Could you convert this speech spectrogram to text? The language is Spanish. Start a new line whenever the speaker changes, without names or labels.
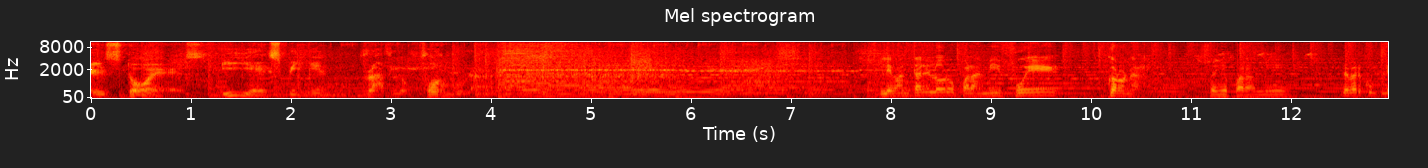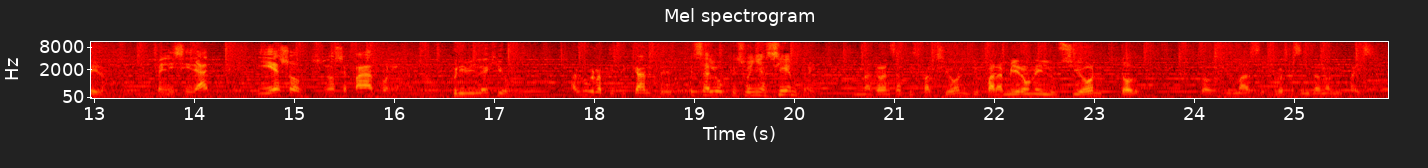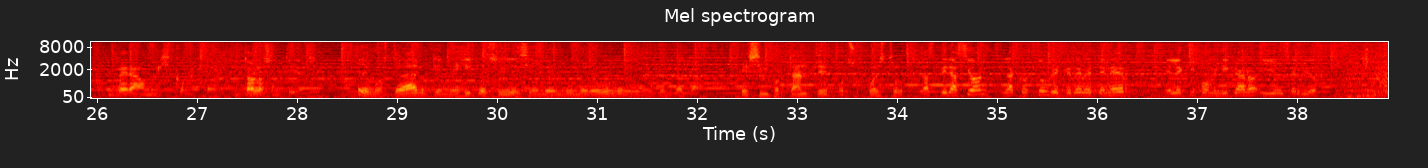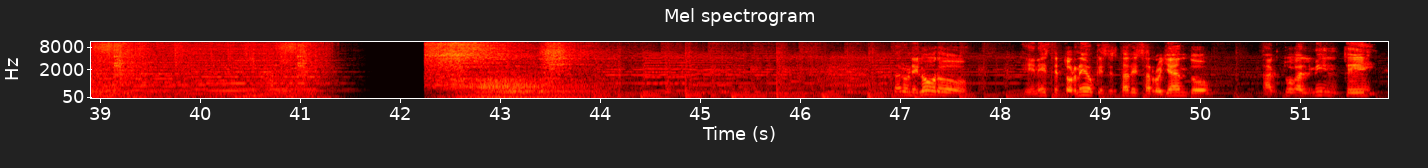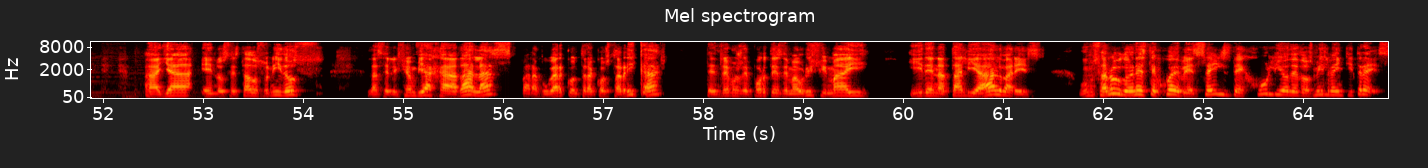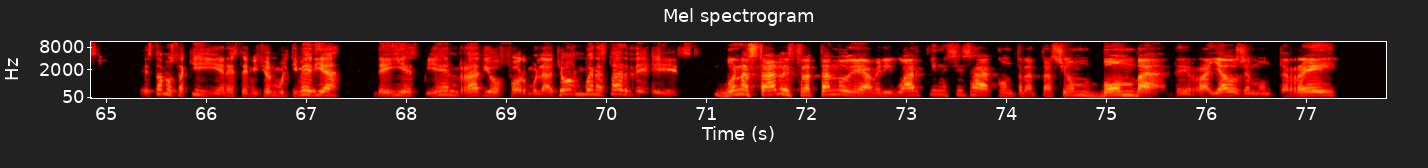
Esto es ESPN Radio Fórmula.
Levantar el oro para mí fue coronar.
Sueño para mí.
De haber cumplido.
Felicidad y eso no se paga con nada.
Privilegio. Algo gratificante.
Es algo que sueña siempre.
Una gran satisfacción. Para mí era una ilusión.
Todo. Todo. Y más representando a mi país.
Ver a un México mejor, en todos los sentidos.
Demostrar que México sigue siendo el número uno en una CONCACAF.
Es importante, por supuesto.
La aspiración y la costumbre que debe tener el equipo mexicano y un servidor.
el oro en este torneo que se está desarrollando actualmente allá en los Estados Unidos. La selección viaja a Dallas para jugar contra Costa Rica. Tendremos reportes de Mauricio Imay y de Natalia Álvarez. Un saludo en este jueves 6 de julio de 2023. Estamos aquí en esta emisión multimedia de ESPN Radio Fórmula. John, buenas tardes.
Buenas tardes, tratando de averiguar quién es esa contratación bomba de Rayados de Monterrey,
